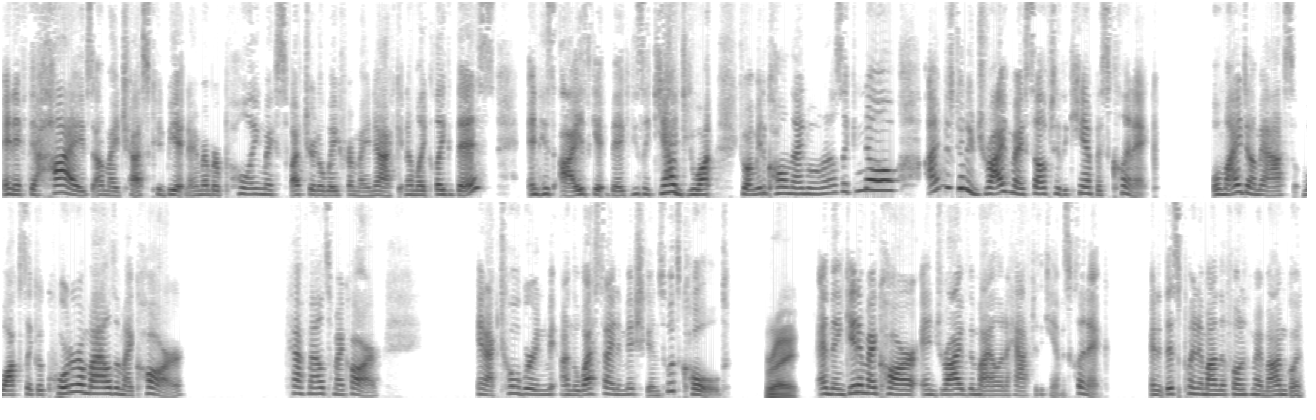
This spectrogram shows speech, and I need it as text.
And if the hives on my chest could be it. And I remember pulling my sweatshirt away from my neck and I'm like, like this. And his eyes get big. He's like, yeah, do you want, do you want me to call 911? I was like, no, I'm just going to drive myself to the campus clinic. Well, my dumbass walks like a quarter of a mile to my car, half mile to my car in October in, on the west side of Michigan. So it's cold Right. and then get in my car and drive the mile and a half to the campus clinic. And at this point, I'm on the phone with my mom going,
